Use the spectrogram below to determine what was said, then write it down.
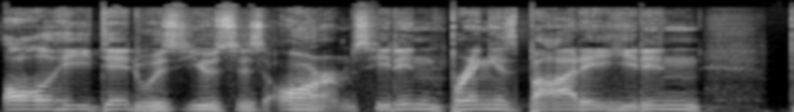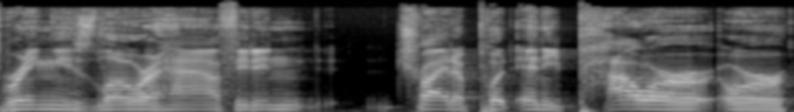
all he did was use his arms. He didn't bring his body. He didn't bring his lower half. He didn't try to put any power or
